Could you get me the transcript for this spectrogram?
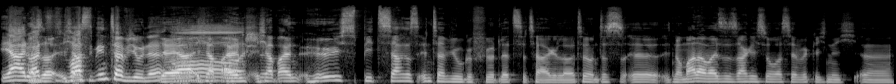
Ja, du, also, hast, du warst hab, im Interview, ne? Ja, ja oh, ich habe ein, ich hab ein höchst bizarres Interview geführt letzte Tage, Leute. Und das äh, normalerweise sage ich sowas ja wirklich nicht äh,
